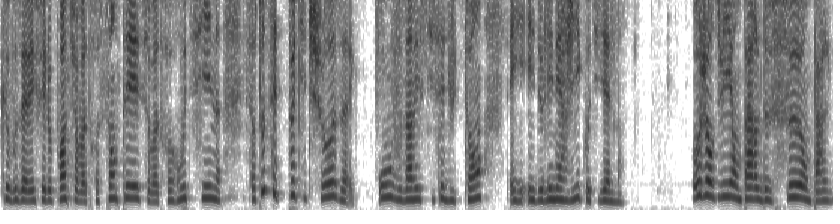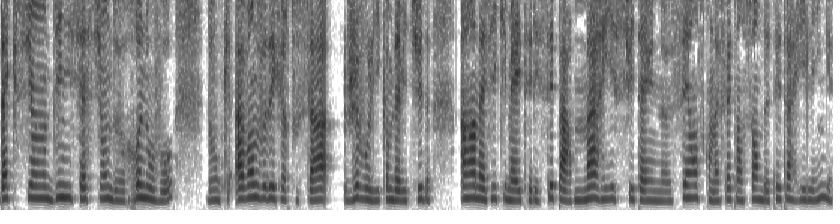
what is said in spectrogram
que vous avez fait le point sur votre santé, sur votre routine, sur toutes ces petites choses où vous investissez du temps et, et de l'énergie quotidiennement. Aujourd'hui, on parle de feu, on parle d'action, d'initiation, de renouveau. Donc avant de vous décrire tout ça, je vous lis comme d'habitude un avis qui m'a été laissé par Marie suite à une séance qu'on a faite ensemble de Theta Healing.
